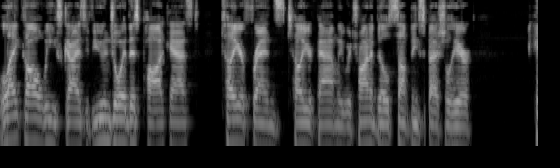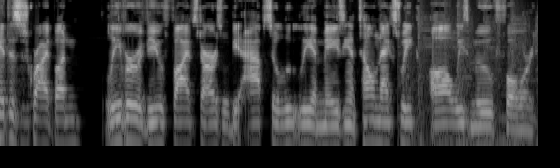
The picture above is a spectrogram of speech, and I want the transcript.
Like all weeks, guys, if you enjoyed this podcast, tell your friends, tell your family. We're trying to build something special here. Hit the subscribe button, leave a review. Five stars would be absolutely amazing. Until next week, always move forward.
